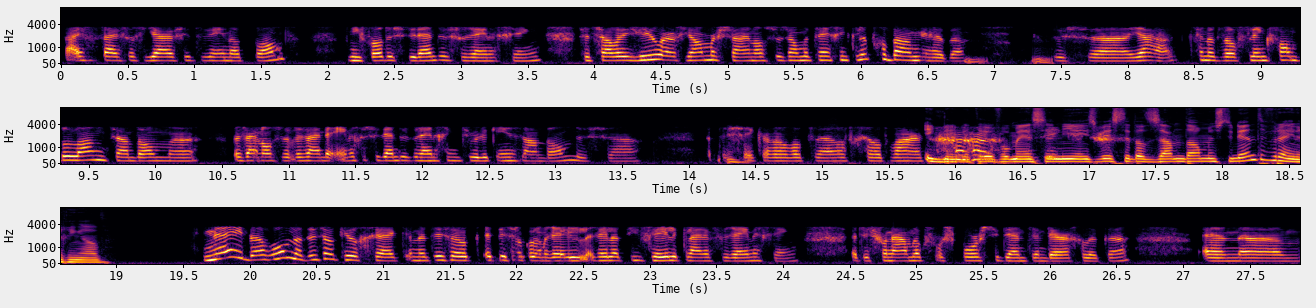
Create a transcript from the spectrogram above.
55 jaar zitten we in dat pand. In ieder geval de studentenvereniging. Dus het zou weer heel erg jammer zijn als we zo meteen geen clubgebouw meer hebben. Dus eh, ja, ik vind het wel flink van belang. Zaandam, eh, we, zijn onze, we zijn de enige studentenvereniging natuurlijk in Zaandam. Dus eh, dat is zeker wel wat, wat geld waard. Ik denk dat heel veel mensen niet eens wisten dat Zaandam een studentenvereniging had. Nee, daarom. Dat is ook heel gek. En het is ook, het is ook een rel- relatief hele kleine vereniging. Het is voornamelijk voor spoorstudenten en dergelijke. En ehm,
